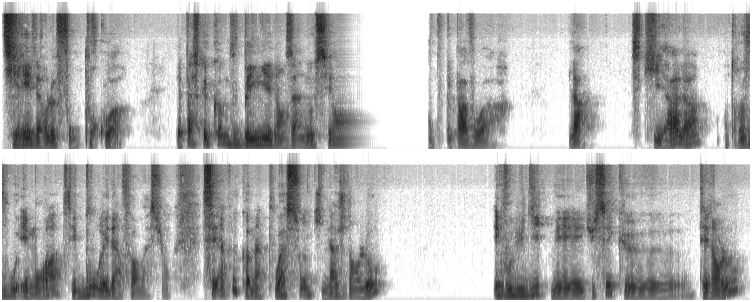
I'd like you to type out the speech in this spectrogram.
tirés vers le fond. Pourquoi? Parce que comme vous baignez dans un océan, vous ne pouvez pas voir. Là, ce qu'il y a là, entre vous et moi, c'est bourré d'informations. C'est un peu comme un poisson qui nage dans l'eau, et vous lui dites, mais tu sais que tu es dans l'eau?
